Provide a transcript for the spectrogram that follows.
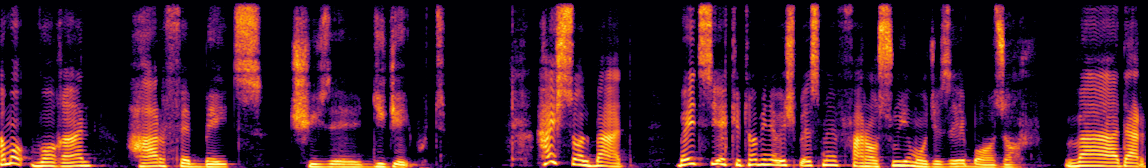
اما واقعا حرف بیتس چیز دیگه بود. هشت سال بعد بیتس یک کتابی نوشت به اسم فراسوی معجزه بازار و در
